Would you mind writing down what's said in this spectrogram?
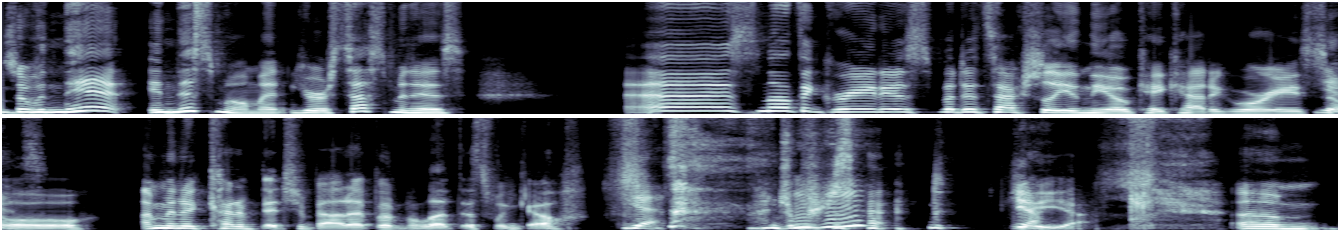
so in that in this moment, your assessment is eh, it's not the greatest, but it's actually in the okay category. So I'm gonna kind of bitch about it, but I'm gonna let this one go. Yes. 100%. yeah yeah um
